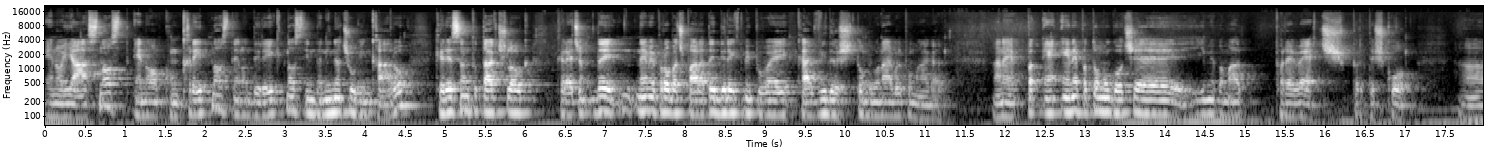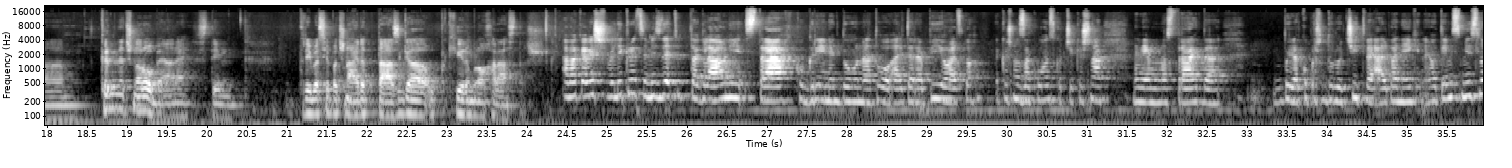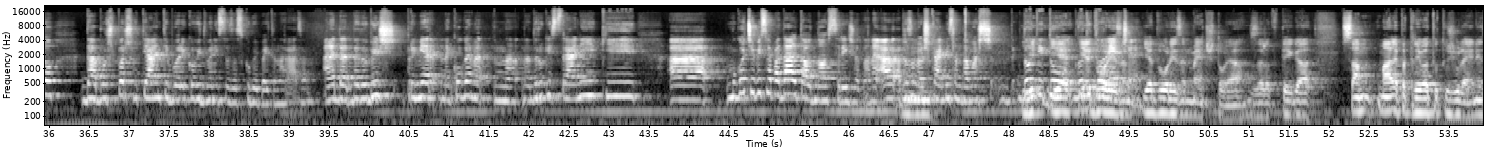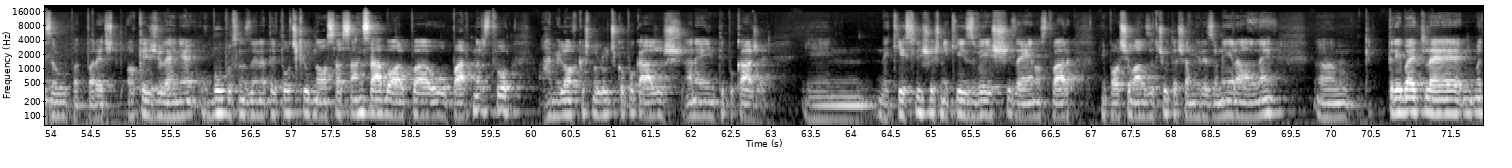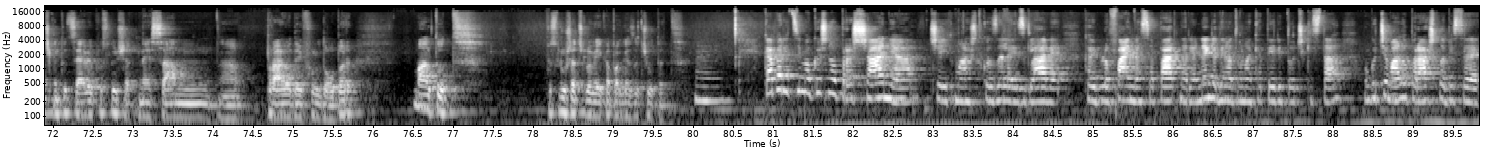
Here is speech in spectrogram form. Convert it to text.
eno jasnost, eno konkretnost, eno direktnost in da ni na čovinkaru, ker jaz sem tu tak človek, ki rečem, da ne me probač para, da direkt mi povej, kaj vidiš, to mi bo najbolj pomagalo. Pa, e, ene pa to mogoče jim je pa mal preveč, pretežko. Um, Ker ni več narobe s tem treba si pač najti ta zga, v katerem lahko rastaš. Ampak, veš, velikokrat se mi zdi, da je tudi ta glavni strah, ko gre nekdo na to ali terapijo ali pa kakšno zakonsko, če kakšna, ne vem, no strah, da bi lahko prišlo do ločitve ali pa nekaj. Ne? V tem smislu, da boš prišel tja in ti bo rekel, vidva niste za skupaj, pejte na razen. Da, da dobiš primer nekoga na, na, na drugi strani, ki. Uh, mogoče bi se pa dal ta odnos rešiti. Razumeš, kaj mislim, da imaš, kdo ti to, je, kdo je, ti to dvorezen, reče? je dvorezen meč to. Ja. Zaradi tega sam malo je pa treba tudi v življenje zaupati. Pa reči, ok, življenje, obupu sem zdaj na tej točki odnosa sam s sabo ali pa v partnerstvu, a mi lahko kakšno lučko pokažeš, a ne in ti pokaže. In nekje slišiš, nekje izveš za eno stvar, in pa še malo začutiš, ali mi rezonira ali ne. Um, treba je tle večkrat tudi sebe poslušati, ne samo uh, pravijo, da je ful dobr, malo tudi poslušati človeka, pa ga začutiti. Hmm. Kaj pa recimo, kakšno vprašanje, če jih imaš tako zelo iz glave, kaj bi bilo fajn, da se partnerja, ne glede na to, na kateri točki sta, mogoče malo vprašati, da bi se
